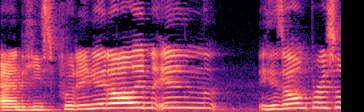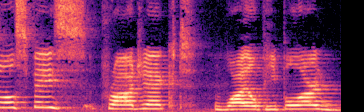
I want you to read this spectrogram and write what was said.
and he's putting it all in in his own personal space project while people are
